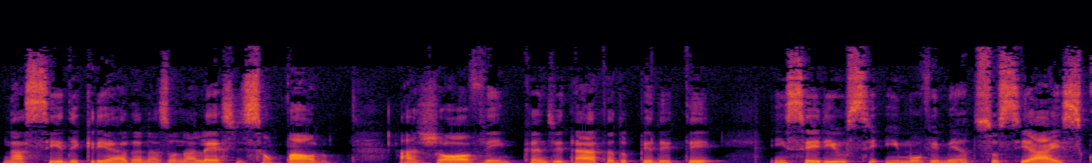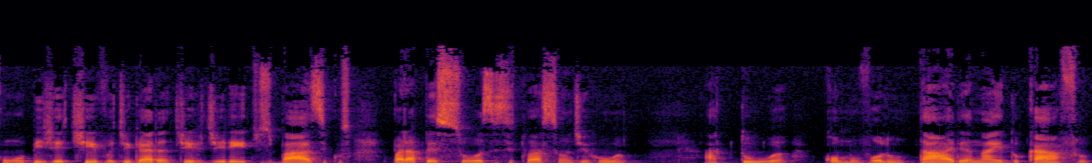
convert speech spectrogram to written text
nascida e criada na Zona Leste de São Paulo, a jovem candidata do PDT, inseriu-se em movimentos sociais com o objetivo de garantir direitos básicos para pessoas em situação de rua. Atua como voluntária na Educafro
